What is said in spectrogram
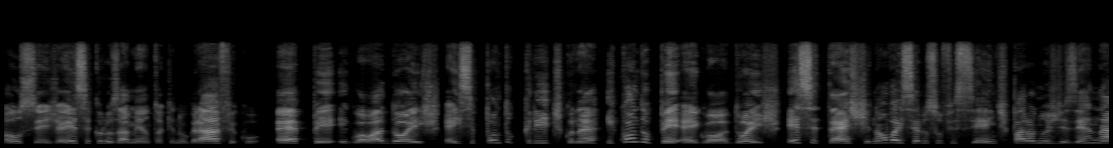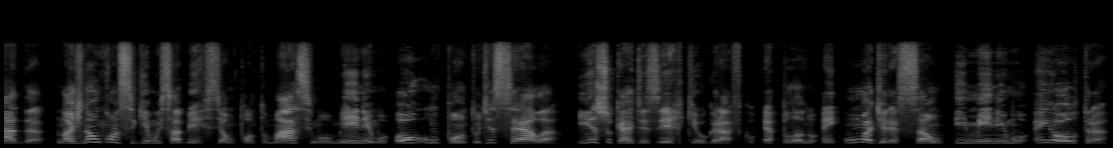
ou seja, esse cruzamento aqui no gráfico é p igual a 2. É esse ponto crítico, né? E quando p é igual a 2, esse teste não vai ser o suficiente para nos dizer nada. Nós não conseguimos saber se é um ponto máximo ou mínimo ou um ponto de sela. Isso quer dizer que o gráfico é plano em uma direção e mínimo em outra.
